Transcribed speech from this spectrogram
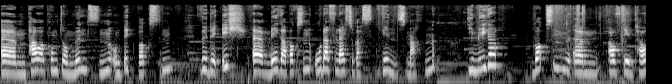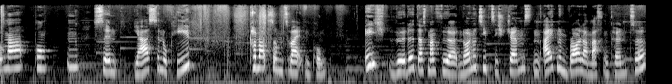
ähm, Powerpunkte und Münzen und Big Boxen, würde ich äh, Megaboxen oder vielleicht sogar Skins machen die Megaboxen ähm, auf den Tausender-Punkten sind, ja, sind okay. Kommen wir zum zweiten Punkt. Ich würde, dass man für 79 Gems einen eigenen Brawler machen könnte,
